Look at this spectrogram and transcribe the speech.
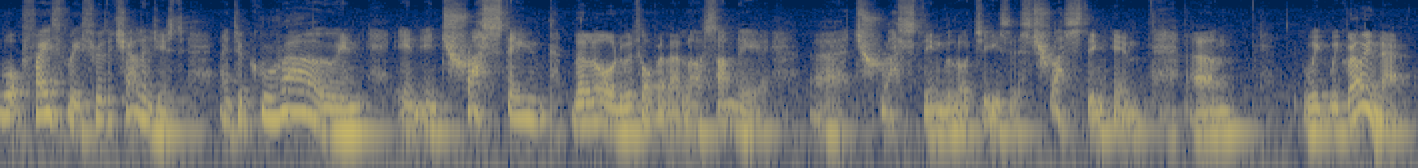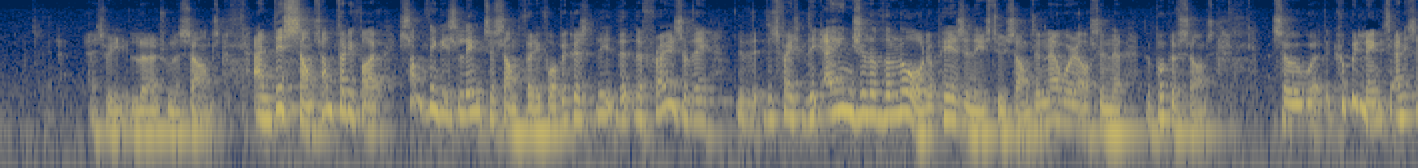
walk faithfully through the challenges, and to grow in, in, in trusting the Lord. We were talking about that last Sunday. Uh, trusting the Lord Jesus, trusting Him. Um, we, we grow in that as we learn from the Psalms. And this Psalm, Psalm 35, something is linked to Psalm 34 because the, the, the phrase of the, this phrase, the angel of the Lord, appears in these two Psalms and nowhere else in the, the book of Psalms. So uh, it could be linked, and it's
